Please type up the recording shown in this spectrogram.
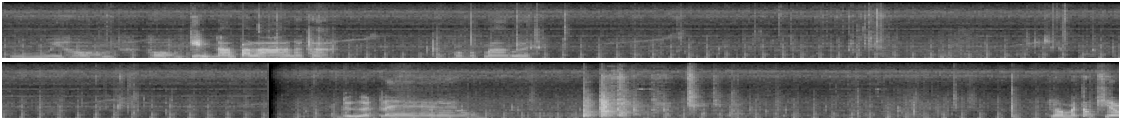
โอ้ยหอม หอมกลิ่นน้ำปลาร้านะคะ หอมมากๆเลยเดือดแล้ว เราไม่ต้องเคี่ยว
